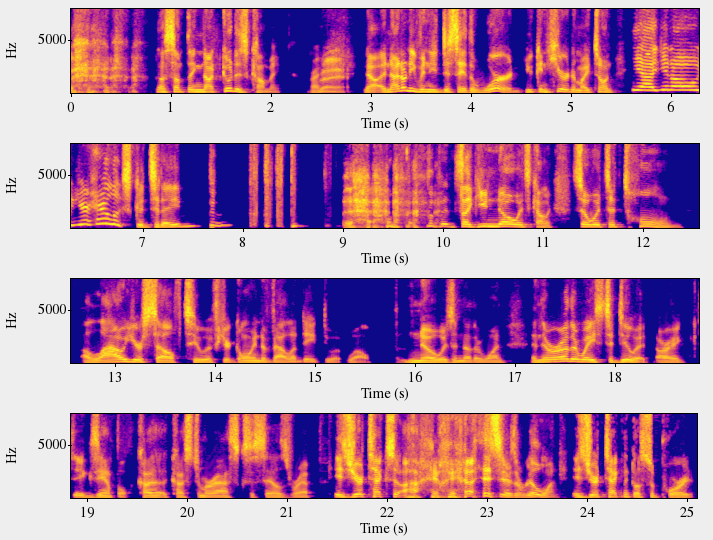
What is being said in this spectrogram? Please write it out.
something not good is coming. Right. right. Now, and I don't even need to say the word. You can hear it in my tone. Yeah, you know, your hair looks good today. it's like you know it's coming. So it's a tone. Allow yourself to, if you're going to validate, do it well. No is another one. And there are other ways to do it. All right, example cu- customer asks a sales rep, Is your tech, so, uh, this is a real one. Is your technical support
